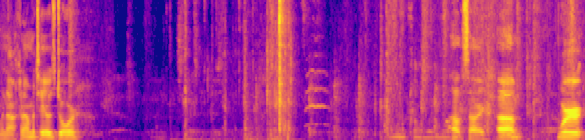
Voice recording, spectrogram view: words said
We're knocking on Mateo's door. Oh, sorry. Um, we're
